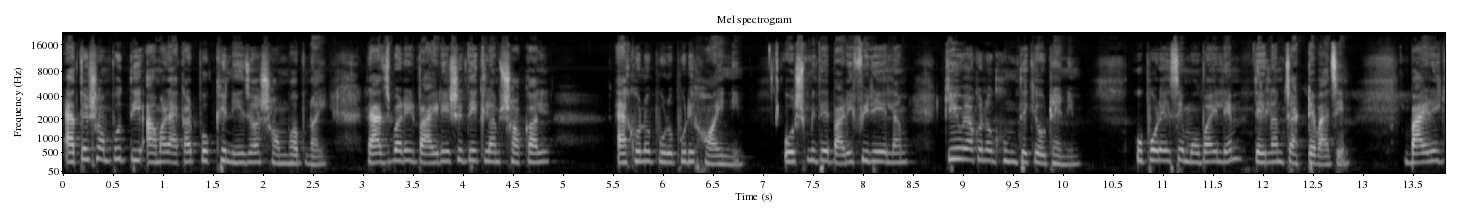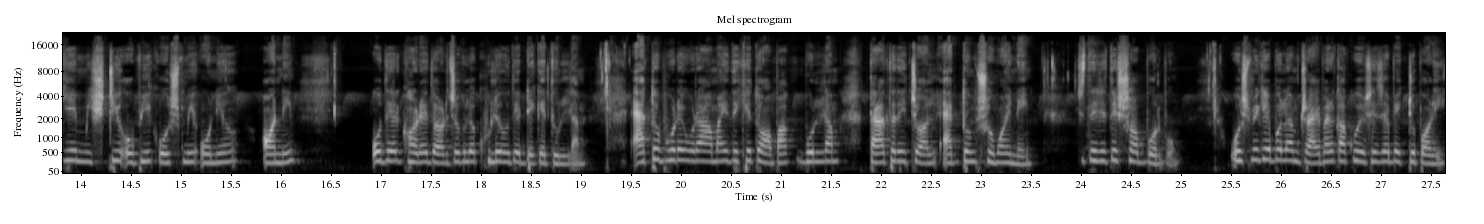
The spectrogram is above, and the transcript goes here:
এত সম্পত্তি আমার একার পক্ষে নিয়ে যাওয়া সম্ভব নয়। রাজবাড়ির বাইরে এসে দেখলাম সকাল এখনও পুরোপুরি হয়নি। অস্মিদের বাড়ি ফিরে এলাম, কেউ এখনও ঘুম থেকে ওঠেনি। উপরে এসে মোবাইলে দেখলাম চারটে বাজে। বাইরে গিয়ে মিষ্টি অভিক অশ্মি অনিও অনি, ওদের ঘরে দরজাগুলো খুলে ওদের ডেকে তুললাম। এত ভোরে ওরা আমায় দেখে তো অবাক। বললাম, তাড়াতাড়ি চল, একদম সময় নেই। যেতে যেতে সব বলব। অশ্মিকে বললাম, ড্রাইভার কাকু এসে যাবে একটু পরেই।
